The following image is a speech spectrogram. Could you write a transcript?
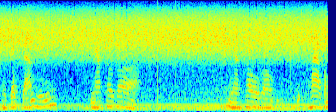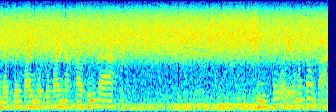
ไม่ครบสามผืนหนักเขาก็หนักเข้าก็ผ้าก็หมดลงไปหมดลงไปหนักเข้าถึงตา ทีถ้วยแล้วมันต้องการ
